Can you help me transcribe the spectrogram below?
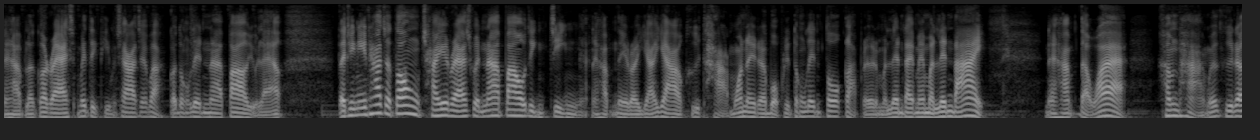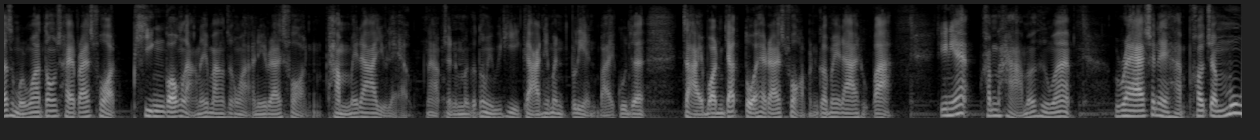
นะครับแล้วก็แรชไม่ติดทีมชาติใช่ปะก็ต้องเล่นหน้าเป้าอยู่แล้ว แต่ทีนี้ถ้าจะต้องใช้แรชเป็นหน้าเป้าจริงๆนะครับในระยะยาวคือถามว่าในระบบที่ต้องเล่นโต้กลับเลยมันเล่นได้ไหมมันเล่นได้นะครับแต่ว่าคำถามก็คือถ้าสมมติว่าต้องใช้แรชฟอร์ดพิงกองหลังในบางจังหวะ อันนี้แรชฟอร์ดทำไม่ได้อยู่แล้วนะครับ ฉะนั้นมันก็ต้องมีวิธีการที่มันเปลี่ยนไป คุณจะจ่ายบอลยัดตัวให้แรชฟอร์ดมันก็ไม่ได้ถูกปะทีเนี้ยคำถามก็คือว่า แรชเนี่ยครับเขาจะมุ่ง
